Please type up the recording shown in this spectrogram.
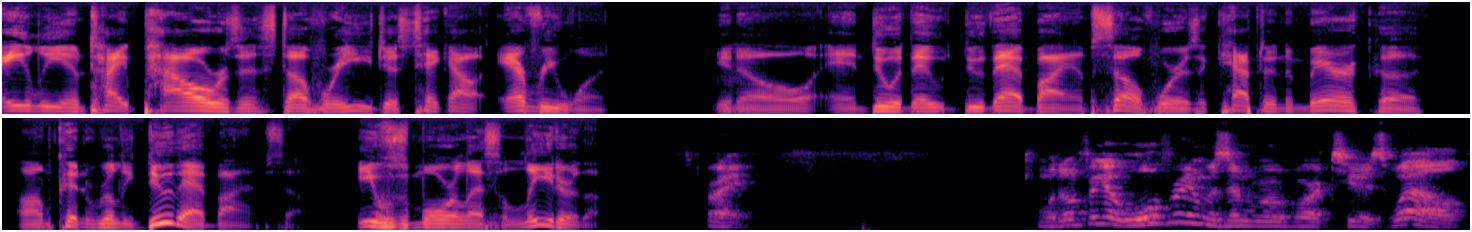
alien type powers and stuff where he just take out everyone, you know, and do it. They do that by himself. Whereas a Captain America um, couldn't really do that by himself. He was more or less a leader, though. Right. Well, don't forget, Wolverine was in World War II as well.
